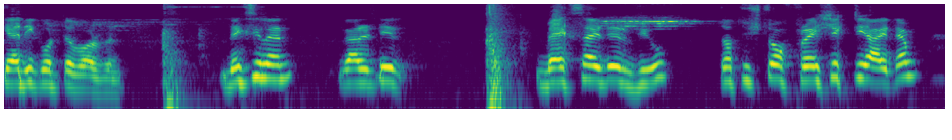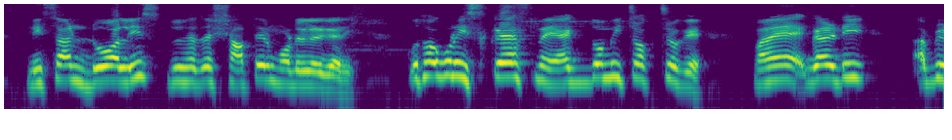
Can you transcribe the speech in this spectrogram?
ক্যারি করতে পারবেন। দেখছিলেন গাড়িটির ব্যাক সাইডের ভিউ যথেষ্ট ফ্রেশ একটি আইটেম নিসান ডোয়ালিস দুই হাজার সাতের মডেলের গাড়ি। কোথাও কোনো স্ক্র্যাচ নেই, একদমই চকচকে। মানে গাড়িটি আপনি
